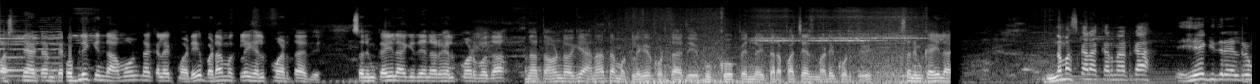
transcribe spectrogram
ಫಸ್ಟ್ನೇ ಅಟೆಂಪ್ಟ್ ಪಬ್ಲಿಕ್ ಇಂದ ಅಮೌಂಟ್ನ ಕಲೆಕ್ಟ್ ಮಾಡಿ ಬಡ ಮಕ್ಕಳಿಗೆ ಹೆಲ್ಪ್ ಮಾಡ್ತಾ ಇದ್ವಿ. ಸೊ ನಿಮ್ ಕೈಲಾಗಿದೆ ಏನಾದ್ರು ಹೆಲ್ಪ್ ಮಾಡ್ಬೋದಾ? ನಾ ತಗೊಂಡೋಗಿ ಅನಾಥ ಮಕ್ಕಳಿಗೆ ಕೊಡ್ತಾ ಇದ್ವಿ. ಬುಕ್ ಪೆನ್ ಈ ತರ ಪರ್ಚೇಸ್ ಮಾಡಿ ಕೊಡ್ತೀವಿ. ಸೊ ನಿಮ್ ಕೈಲ ನಮಸ್ಕಾರ ಕರ್ನಾಟಕ. ಹೇಗಿದ್ರೆ ಎಲ್ರು?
